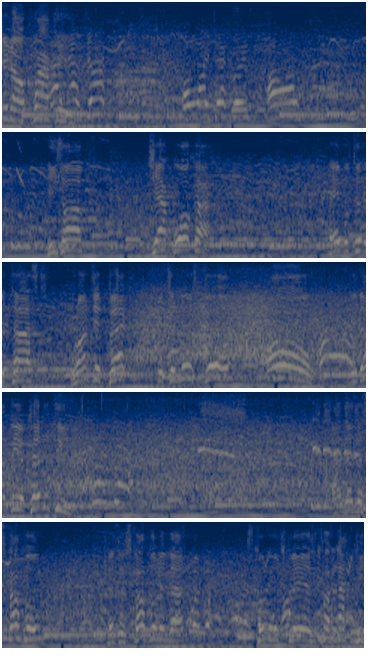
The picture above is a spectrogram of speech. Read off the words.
Enoch Right marking! now, Jack. All the way, Declan. Oh. He's off. Jack Walker. Able to the task. Runs it back. It's a loose ball. Oh! oh. Will that be a penalty? There's a scuffle. There's a scuffle in that. Kumul's player is not happy.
